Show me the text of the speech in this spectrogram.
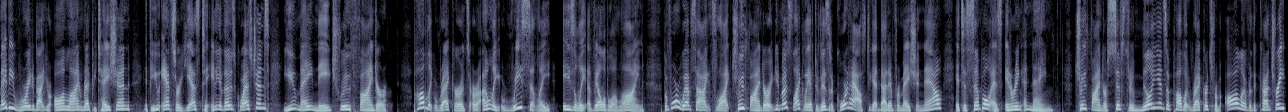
Maybe worried about your online reputation? If you answer yes to any of those questions, you may need Truth Finder. Public records are only recently easily available online, before websites like Truthfinder, you'd most likely have to visit a courthouse to get that information. Now, it's as simple as entering a name. Truthfinder sifts through millions of public records from all over the country,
